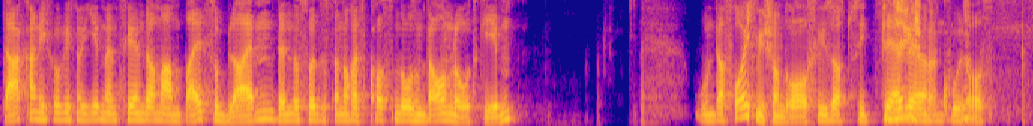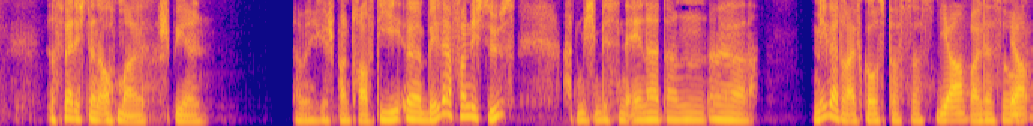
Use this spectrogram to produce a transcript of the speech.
da kann ich wirklich nur jedem empfehlen, da mal am Ball zu bleiben, denn das wird es dann noch als kostenlosen Download geben. Und da freue ich mich schon drauf. Wie gesagt, sieht sehr, sehr sehr, gespannt. cool aus. Das werde ich dann auch mal spielen. Da bin ich gespannt drauf. Die äh, Bilder fand ich süß. Hat mich ein bisschen erinnert an äh, Mega Drive Ghostbusters. Ja, Weil das so ja. Vom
